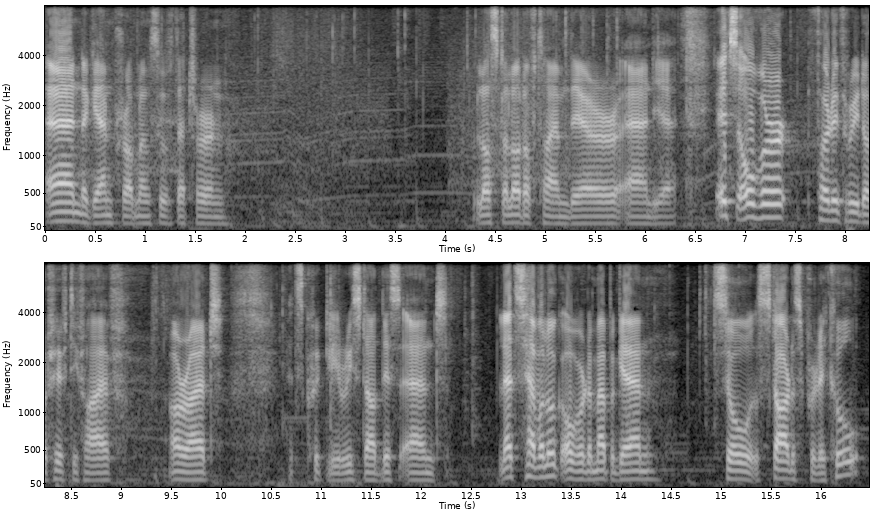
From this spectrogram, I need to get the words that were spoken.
And again, problems with that turn. Lost a lot of time there, and yeah. It's over, 33.55. Alright, let's quickly restart this, and let's have a look over the map again. So, start is pretty cool.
